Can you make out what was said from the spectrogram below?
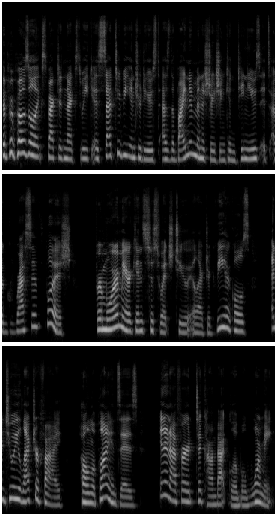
The proposal expected next week is set to be introduced as the Biden administration continues its aggressive push for more Americans to switch to electric vehicles and to electrify home appliances in an effort to combat global warming.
